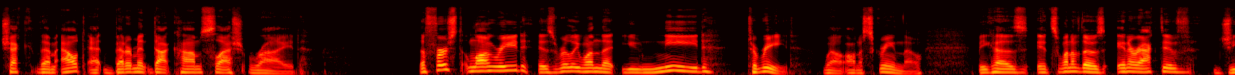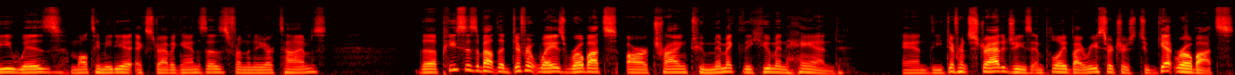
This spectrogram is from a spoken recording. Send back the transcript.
Check them out at betterment.com/slash ride. The first long read is really one that you need to read. Well, on a screen, though, because it's one of those interactive gee whiz multimedia extravaganzas from the New York Times. The piece is about the different ways robots are trying to mimic the human hand and the different strategies employed by researchers to get robots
